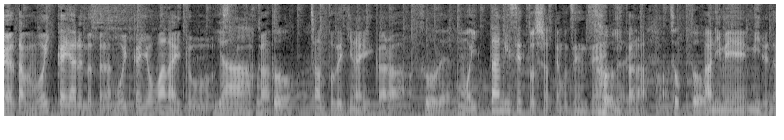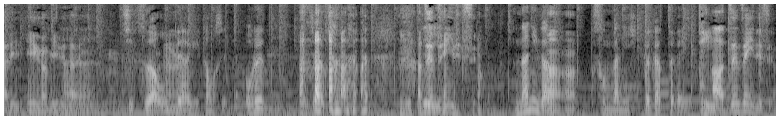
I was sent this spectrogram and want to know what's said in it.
から多分もう一回やるんだったらもう一回読まないといやとちゃんとできないからそうだよね。もう一旦リセットしちゃっても全然いいかなとは、ちょっと、アニメ見るなり映画見るなり、うん実はお手上げかもしれない。俺、じゃあ、全然いいいですよ。何うんうん。がそんなに引っかかったか言っていい？あ全然いいですよ。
